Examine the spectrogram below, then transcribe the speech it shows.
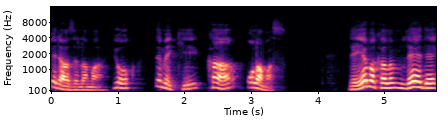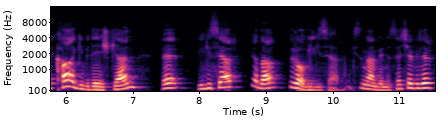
veri hazırlama yok. Demek ki K olamaz. L'ye bakalım. L de K gibi değişken ve bilgisayar ya da büro bilgisayar. İkisinden birini seçebilir.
